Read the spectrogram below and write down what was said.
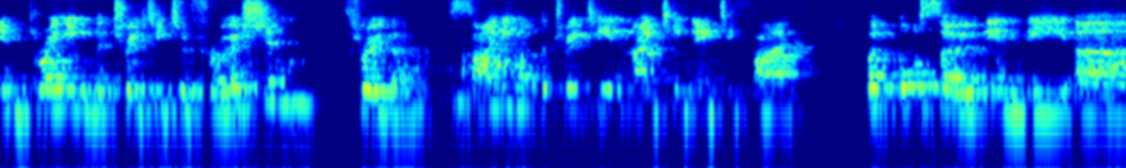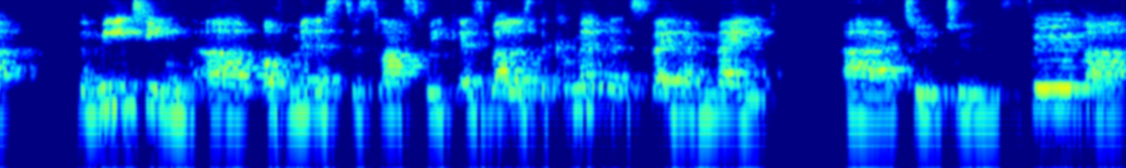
in bringing the treaty to fruition through the signing of the treaty in 1985, but also in the, uh, the meeting uh, of ministers last week, as well as the commitments they have made uh, to, to further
